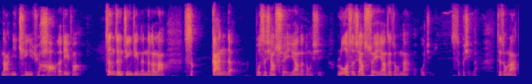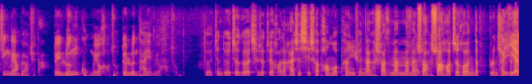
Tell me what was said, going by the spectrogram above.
那你请你去好的地方，正正经经的那个蜡是干的，不是像水一样的东西。如果是像水一样这种，那我估计是不行的。这种蜡尽量不要去打，对轮毂没有好处，对轮胎也没有好处。对，针对这个，其实最好的还是洗车泡沫喷一圈，拿个刷子慢慢慢刷，刷好之后，你的轮胎一样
